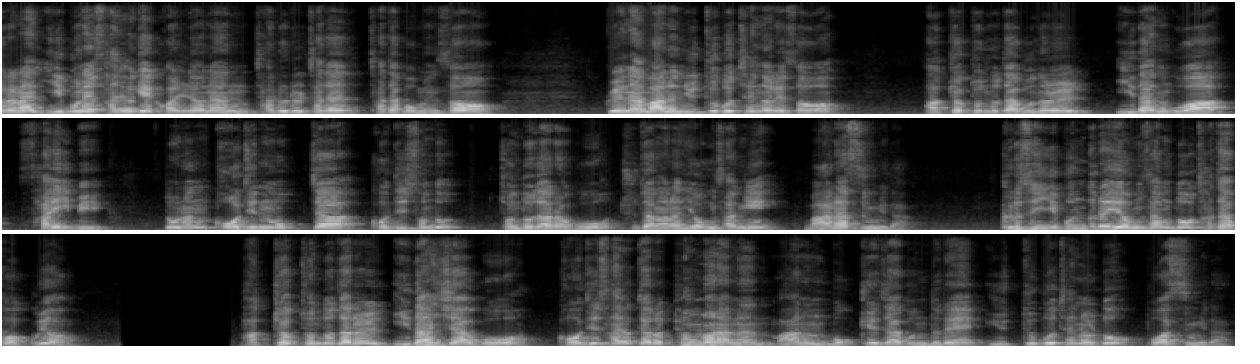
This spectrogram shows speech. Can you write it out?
그러나 이분의 사역에 관련한 자료를 찾아, 찾아보면서 꽤나 많은 유튜브 채널에서 박혁 전도자분을 이단과 사이비 또는 거짓 목자, 거짓 전도, 전도자라고 주장하는 영상이 많았습니다. 그래서 이분들의 영상도 찾아봤고요. 박혁 전도자를 이단시하고 거짓 사역자로 평론하는 많은 목회자분들의 유튜브 채널도 보았습니다.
